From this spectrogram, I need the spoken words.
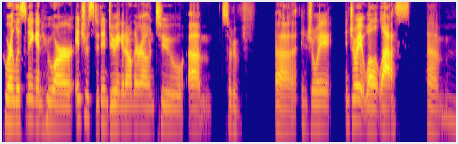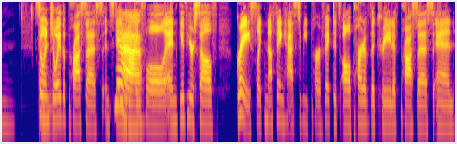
who are listening and who are interested in doing it on their own to um, sort of uh, enjoy enjoy it while it lasts. Um, mm. So and, enjoy the process and stay yeah. mindful and give yourself grace like nothing has to be perfect. It's all part of the creative process and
